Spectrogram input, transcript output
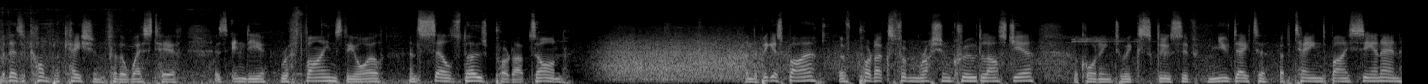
But there's a complication for the West here, as India refines the oil and sells those products on and the biggest buyer of products from Russian crude last year, according to exclusive new data obtained by CNN.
